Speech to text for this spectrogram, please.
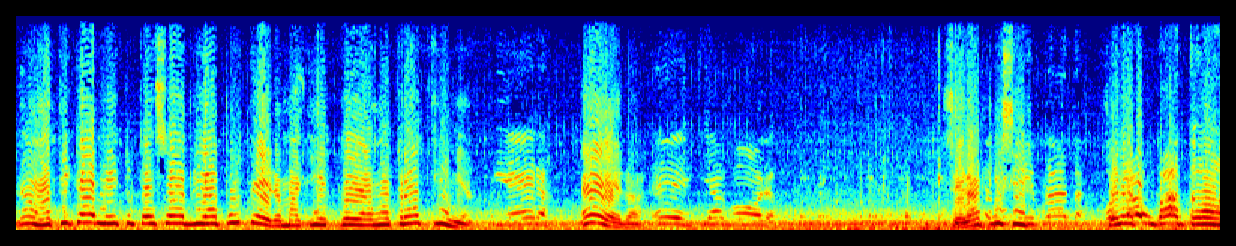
Não, antigamente o pessoal abria a porteira, mas tinha que ganhar uma pratinha. Que era? Era. Ei, e agora? Será possível? Será- um batom?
